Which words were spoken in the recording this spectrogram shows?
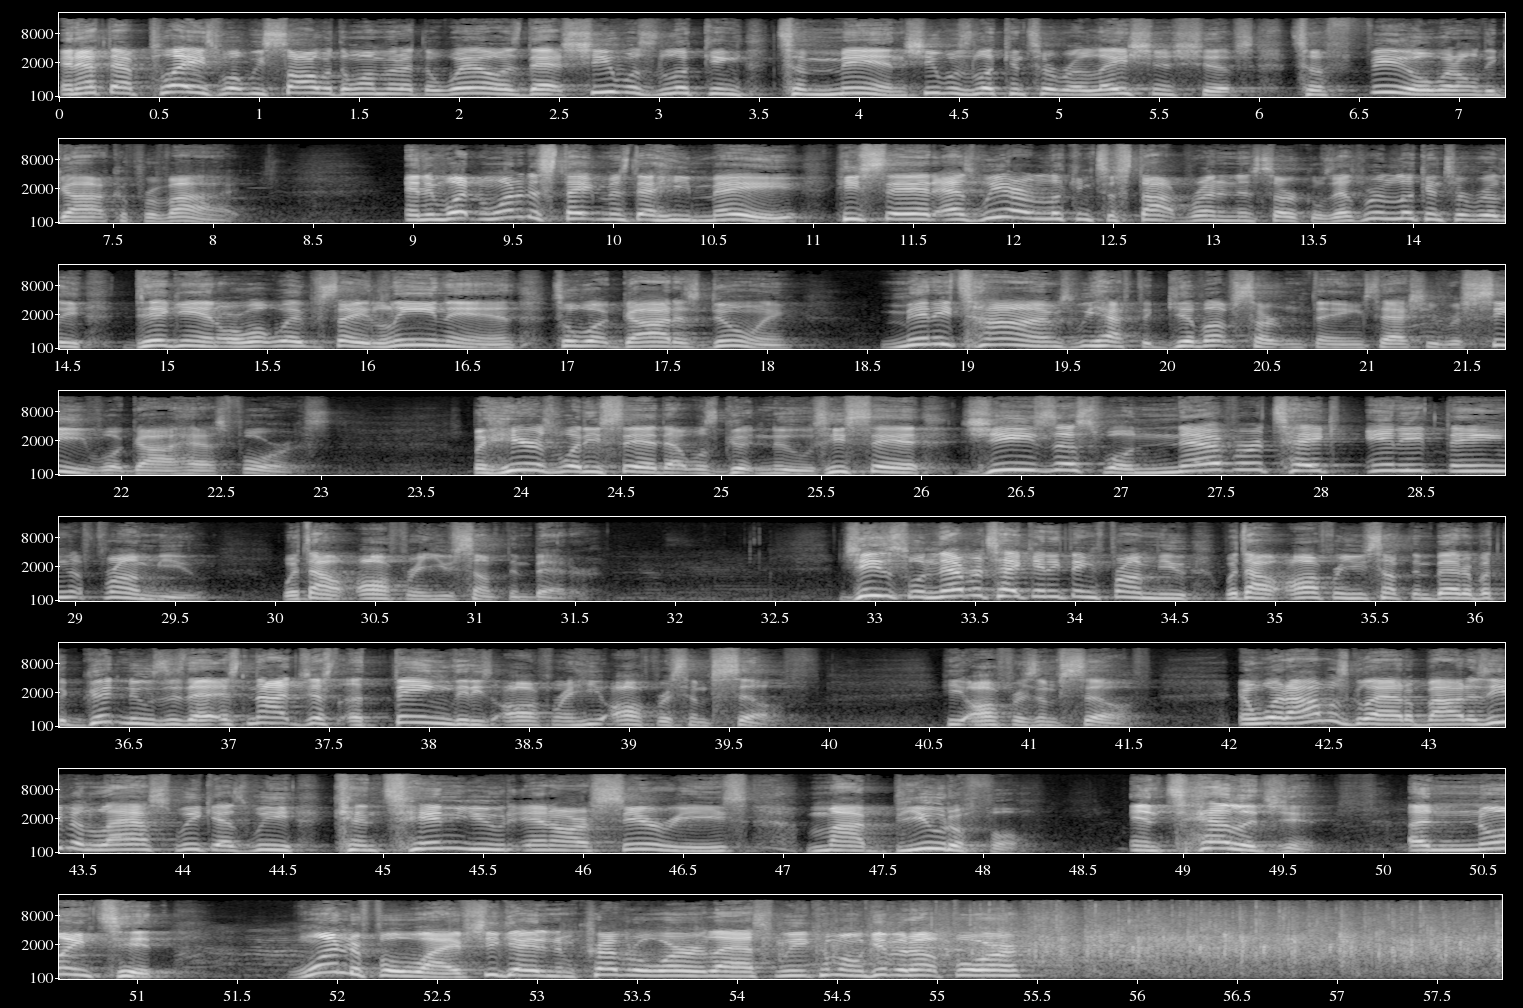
And at that place, what we saw with the woman at the well is that she was looking to men, she was looking to relationships to feel what only God could provide. And in what, one of the statements that he made, he said, as we are looking to stop running in circles, as we're looking to really dig in, or what we say, lean in to what God is doing, many times we have to give up certain things to actually receive what God has for us. But here's what he said that was good news. He said, Jesus will never take anything from you without offering you something better. Jesus will never take anything from you without offering you something better. But the good news is that it's not just a thing that he's offering, he offers himself. He offers himself. And what I was glad about is even last week, as we continued in our series, My Beautiful, Intelligent, Anointed, Wonderful Wife, she gave an incredible word last week. Come on, give it up for her.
